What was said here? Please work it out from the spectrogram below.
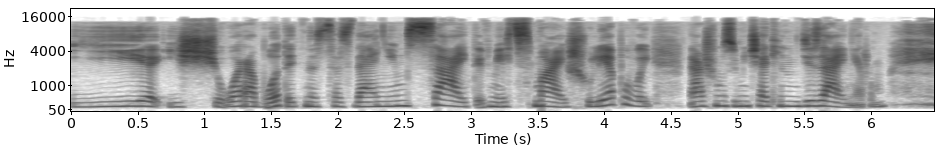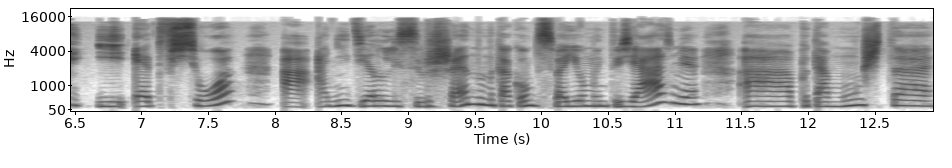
и еще работать над созданием сайта вместе с Майей Шулеповой, нашим замечательным дизайнером. И это все они делали совершенно на каком-то своем энтузиазме, потому что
